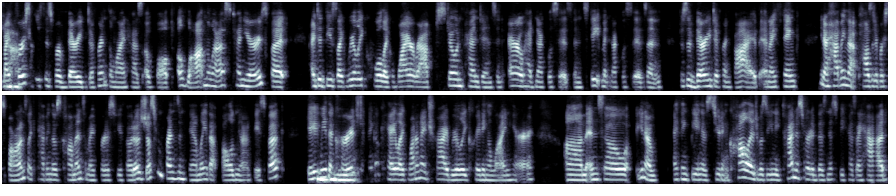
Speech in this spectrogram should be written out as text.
My yeah. first pieces were very different. The line has evolved a lot in the last 10 years, but I did these like really cool, like wire wrapped stone pendants and arrowhead necklaces and statement necklaces and just a very different vibe. And I think, you know, having that positive response, like having those comments on my first few photos, just from friends and family that followed me on Facebook, gave me the mm-hmm. courage to think, okay, like, why don't I try really creating a line here? Um, and so, you know, I think being a student in college was a unique time to start a business because I had,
